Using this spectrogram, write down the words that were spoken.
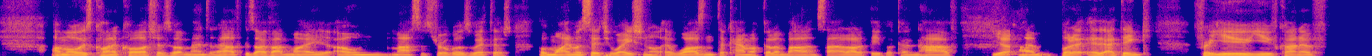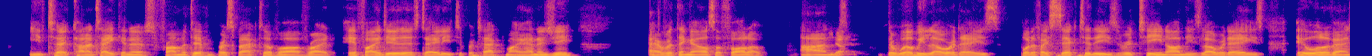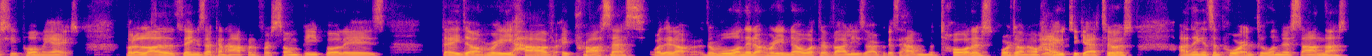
i'm always kind of cautious about mental health because i've had my own massive struggles with it but mine was situational. It wasn't the chemical imbalance that a lot of people can have. Yeah. Um, but I, I think for you, you've kind of you've t- kind of taken it from a different perspective of right. If I do this daily to protect my energy, everything else will follow, and yeah. there will be lower days. But if I stick to these routine on these lower days, it will eventually pull me out. But a lot of the things that can happen for some people is they don't really have a process or they don't the one they don't really know what their values are because they haven't been taught it or don't know yeah. how to get to it i think it's important to understand that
